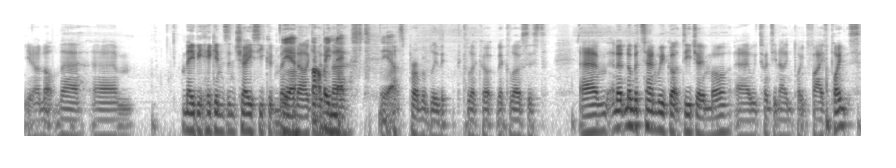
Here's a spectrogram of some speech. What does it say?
you know, not there. Um, maybe Higgins and Chase, you could make Yeah, an that'll argument be there. next. Yeah, That's probably the the closest. Um, and at number ten, we've got DJ Moore uh, with twenty nine point five points.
